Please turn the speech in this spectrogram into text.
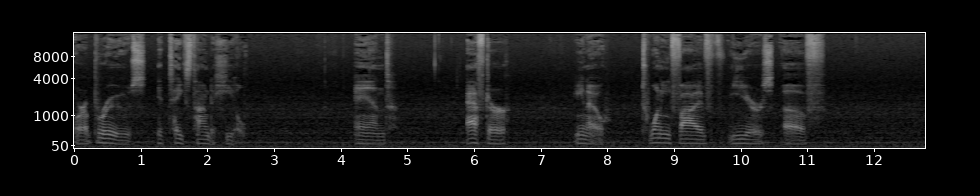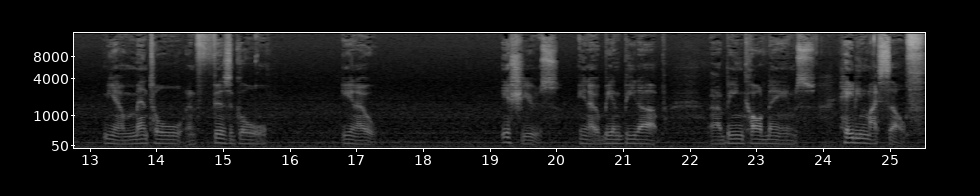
or a bruise, it takes time to heal. And after, you know, 25 years of you know, mental and physical, you know, issues, you know, being beat up, uh, being called names, hating myself,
